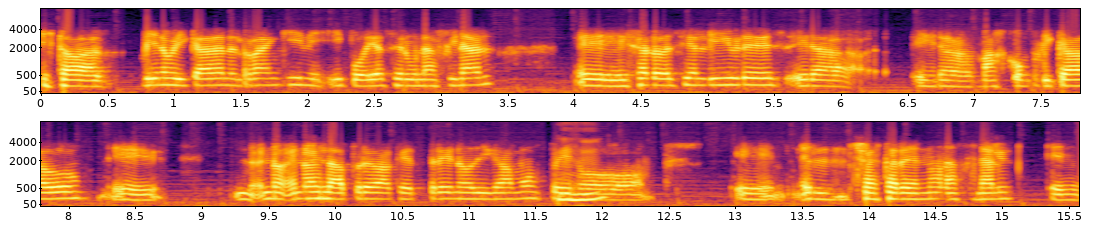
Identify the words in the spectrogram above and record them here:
estaba bien ubicada en el ranking y, y podía ser una final, eh, ya lo decían libres, era era más complicado. Eh, no, no, es la prueba que entreno, digamos, pero eh, el ya estar en una final, eh,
